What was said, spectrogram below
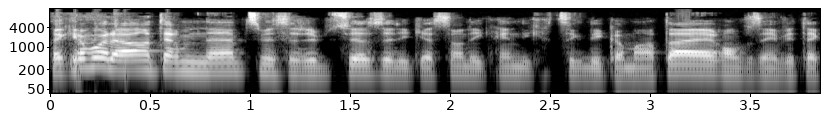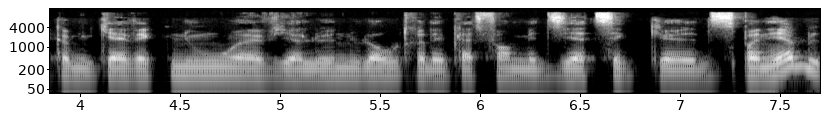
Fait que voilà, en terminant, petit message habituel, c'est des questions, des craintes, des critiques, des commentaires. On vous invite à communiquer avec nous euh, via l'une ou l'autre des plateformes médiatiques euh, disponibles.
